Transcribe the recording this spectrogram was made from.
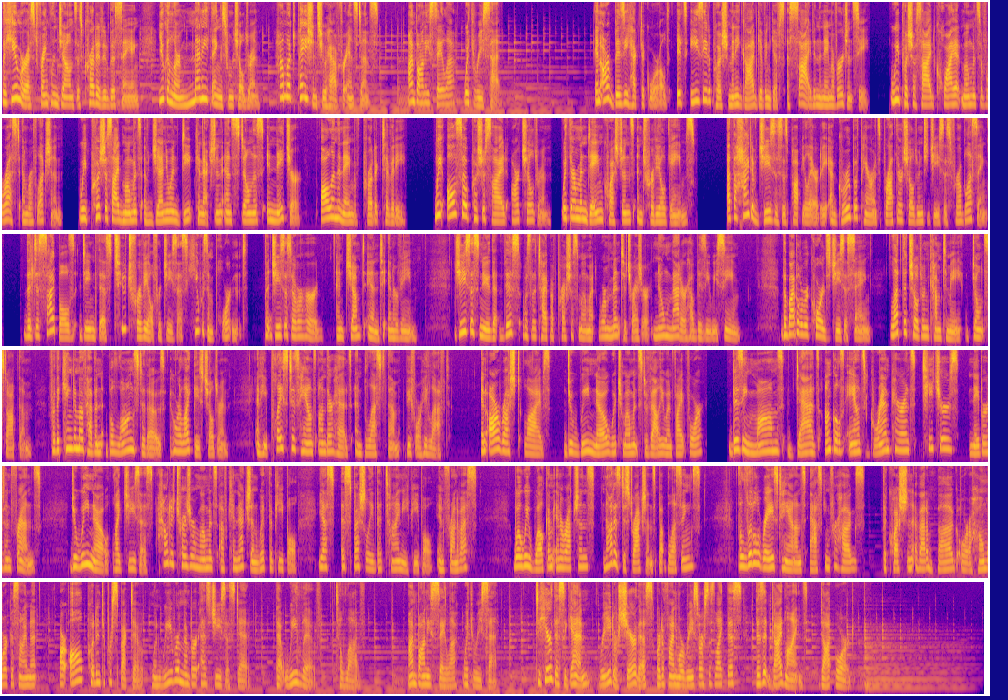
The humorist Franklin Jones is credited with saying, You can learn many things from children. How much patience you have, for instance. I'm Bonnie Sala with Reset. In our busy, hectic world, it's easy to push many God given gifts aside in the name of urgency. We push aside quiet moments of rest and reflection. We push aside moments of genuine, deep connection and stillness in nature, all in the name of productivity. We also push aside our children with their mundane questions and trivial games. At the height of Jesus' popularity, a group of parents brought their children to Jesus for a blessing. The disciples deemed this too trivial for Jesus. He was important. But Jesus overheard and jumped in to intervene. Jesus knew that this was the type of precious moment we're meant to treasure, no matter how busy we seem. The Bible records Jesus saying, let the children come to me, don't stop them. For the kingdom of heaven belongs to those who are like these children. And he placed his hands on their heads and blessed them before he left. In our rushed lives, do we know which moments to value and fight for? Busy moms, dads, uncles, aunts, grandparents, teachers, neighbors, and friends. Do we know, like Jesus, how to treasure moments of connection with the people yes, especially the tiny people in front of us? Will we welcome interruptions, not as distractions, but blessings? The little raised hands asking for hugs, the question about a bug or a homework assignment are all put into perspective when we remember, as Jesus did, that we live to love. I'm Bonnie Sala with Reset. To hear this again, read or share this, or to find more resources like this, visit guidelines org.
